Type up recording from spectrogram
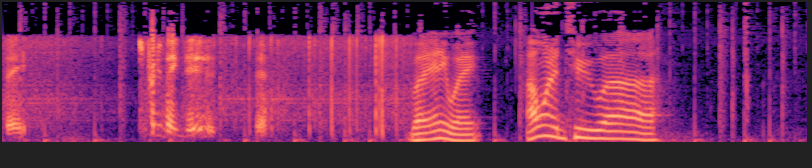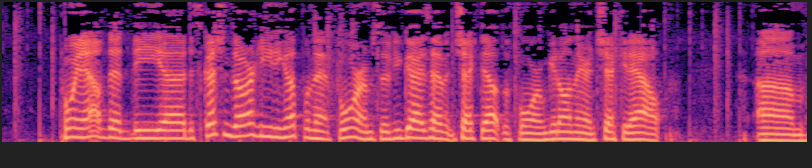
State. He's a pretty big dude. Yeah. But anyway, I wanted to uh, point out that the uh, discussions are heating up on that forum. So if you guys haven't checked out the forum, get on there and check it out. Um,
